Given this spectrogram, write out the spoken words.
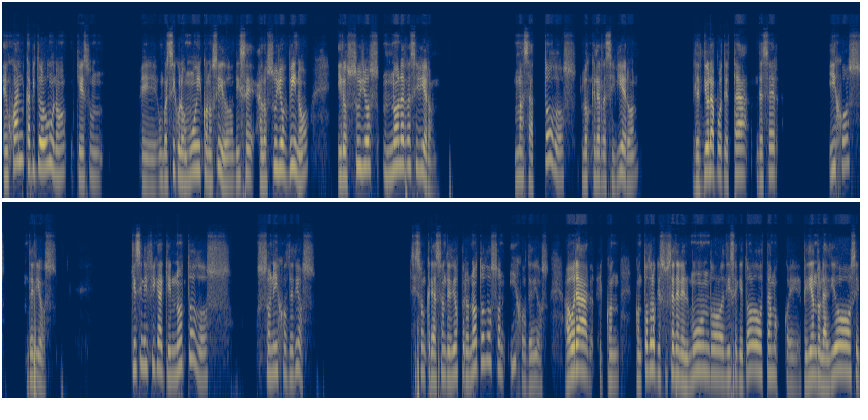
En Juan capítulo 1, que es un, eh, un versículo muy conocido, dice, a los suyos vino y los suyos no le recibieron mas a todos los que le recibieron, les dio la potestad de ser hijos de Dios. ¿Qué significa que no todos son hijos de Dios? Sí son creación de Dios, pero no todos son hijos de Dios. Ahora, eh, con, todo lo que sucede en el mundo, dice que todos estamos eh, pidiéndole a Dios y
